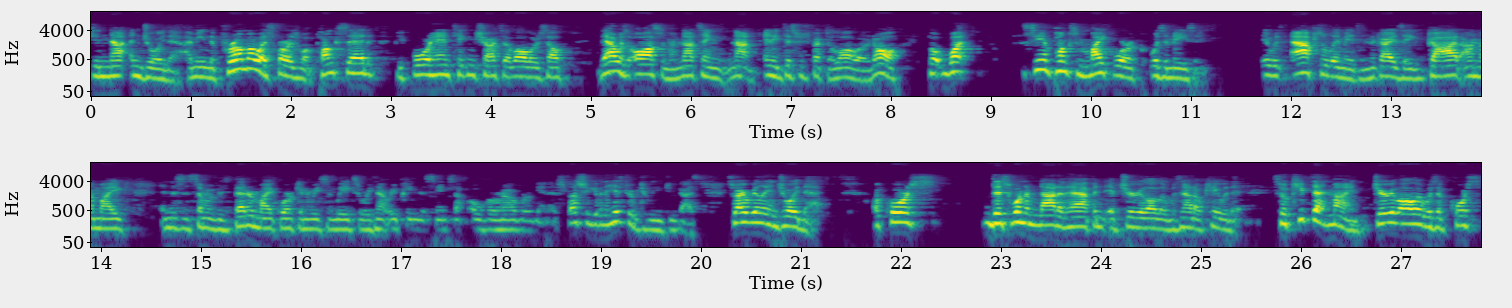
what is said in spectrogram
Did not enjoy that. I mean, the promo, as far as what Punk said beforehand, taking shots at Lawler's health, that was awesome. I'm not saying not any disrespect to Lawler at all, but what CM Punk's mic work was amazing. It was absolutely amazing. The guy is a god on the mic, and this is some of his better mic work in recent weeks where he's not repeating the same stuff over and over again, especially given the history between the two guys. So I really enjoyed that. Of course, this would have not have happened if Jerry Lawler was not okay with it. So keep that in mind. Jerry Lawler was, of course,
